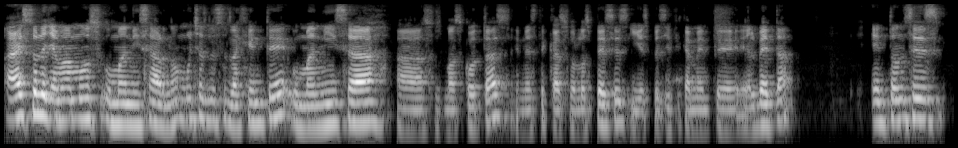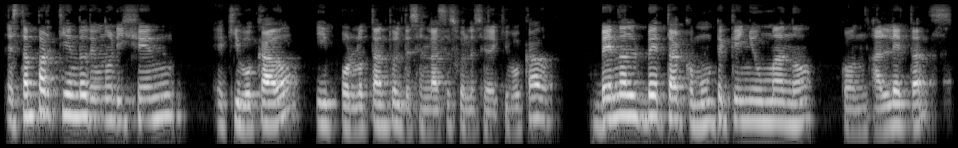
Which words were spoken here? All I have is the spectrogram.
A esto le llamamos humanizar, ¿no? Muchas veces la gente humaniza a sus mascotas, en este caso los peces y específicamente el beta. Entonces, están partiendo de un origen equivocado y por lo tanto el desenlace suele ser equivocado. Ven al beta como un pequeño humano con aletas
